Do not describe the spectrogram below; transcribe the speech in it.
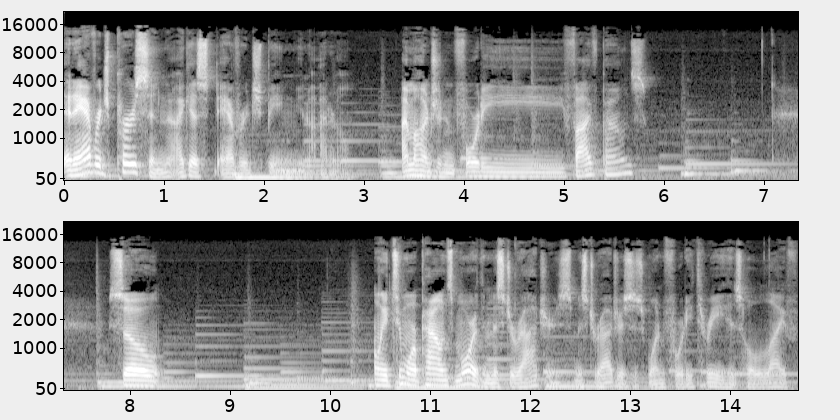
an average person i guess average being you know i don't know i'm 145 pounds. So only two more pounds more than Mr. Rogers. Mr. Rogers is 143 his whole life.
